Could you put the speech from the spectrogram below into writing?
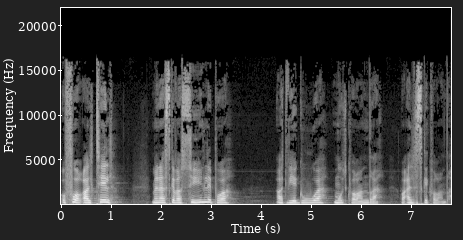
og får alt til, men det skal være synlig på at vi er gode mot hverandre og elsker hverandre.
